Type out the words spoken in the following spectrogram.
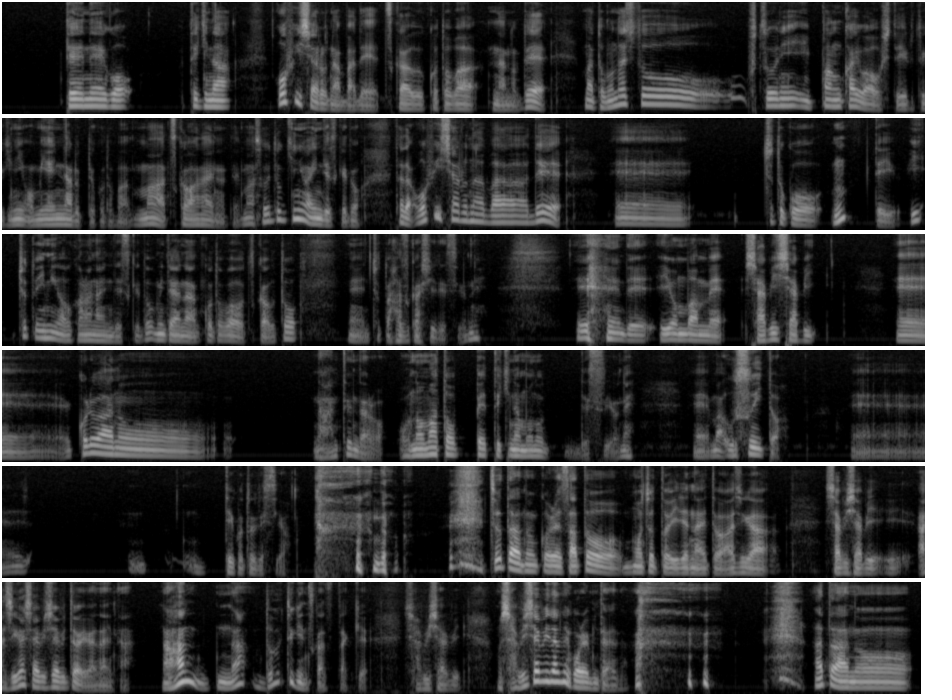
丁寧語的なオフィシャルな場で使う言葉なので、まあ、友達と普通に一般会話をしている時にお見えになるって言葉はまあ使わないので、まあ、そういう時にはいいんですけどただオフィシャルな場で、えーちょっとこう「ん?」っていうちょっと意味がわからないんですけどみたいな言葉を使うと、えーちょっと恥ずかしいですよね。えーで4番目シャビシャビ、えーこれはあのーて言うんだろう。オノマトペ的なものですよね、えまあ薄いと、えっていうことですよ。ちょっとあのこれ砂糖をもうちょっと入れないと味がシャビシャビ味がシャビシャビとは言わないな。なんなどういう時に使ってたっけ？シャビシャビ。もうシャビシャビだねこれみたいな。あとあの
